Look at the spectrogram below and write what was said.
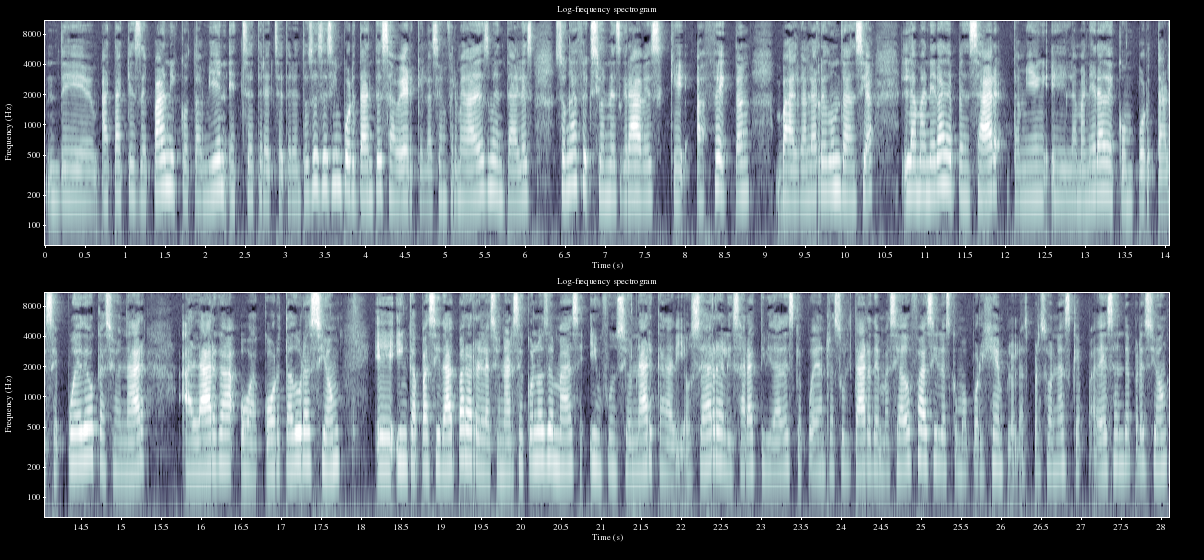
de ataques de pánico también, etcétera, etcétera. Entonces es importante saber que las enfermedades mentales son afecciones graves que afectan, valga la redundancia, la manera de pensar, también eh, la manera de comportarse. Puede ocasionar a larga o a corta duración eh, incapacidad para relacionarse con los demás y funcionar cada día, o sea, realizar actividades que pueden resultar demasiado fáciles, como por ejemplo las personas que padecen depresión,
